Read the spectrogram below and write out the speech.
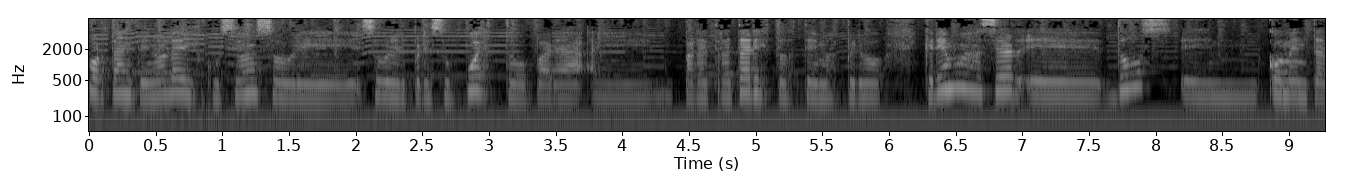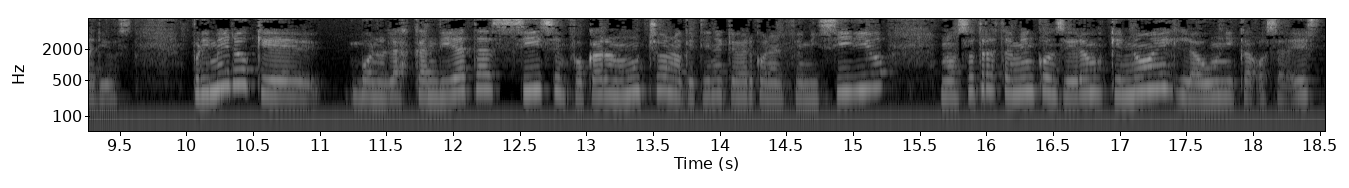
Importante ¿no? la discusión sobre, sobre el presupuesto para, eh, para tratar estos temas, pero queremos hacer eh, dos em, comentarios. Primero que, bueno, las candidatas sí se enfocaron mucho en lo que tiene que ver con el femicidio. Nosotras también consideramos que no es la única, o sea, es,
